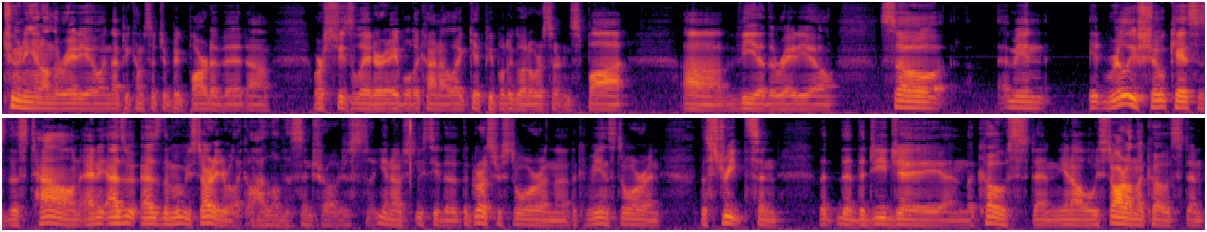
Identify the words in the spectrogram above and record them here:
tuning in on the radio, and that becomes such a big part of it. Uh, where she's later able to kind of like get people to go to a certain spot uh, via the radio. So, I mean, it really showcases this town. And as as the movie started, you were like, "Oh, I love this intro." Just you know, you see the, the grocery store and the, the convenience store and the streets and the, the the DJ and the coast, and you know, we start on the coast and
